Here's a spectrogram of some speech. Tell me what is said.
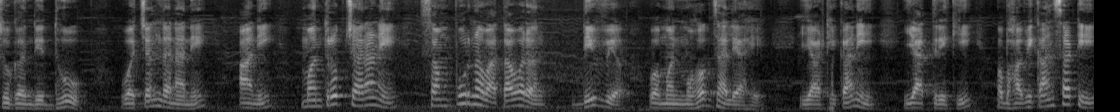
सुगंधित धूप व चंदनाने आणि मंत्रोपचाराने संपूर्ण वातावरण दिव्य व मनमोहक झाले आहे. या ठिकाणी यात्रिकी व भाविकांसाठी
